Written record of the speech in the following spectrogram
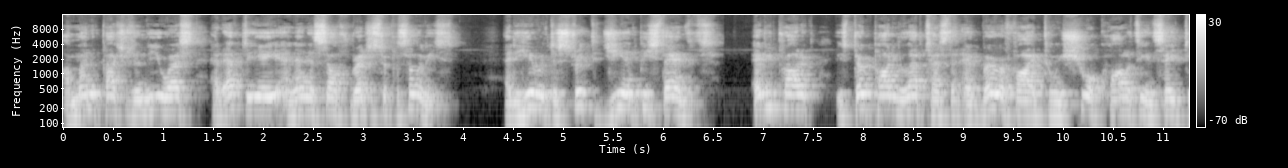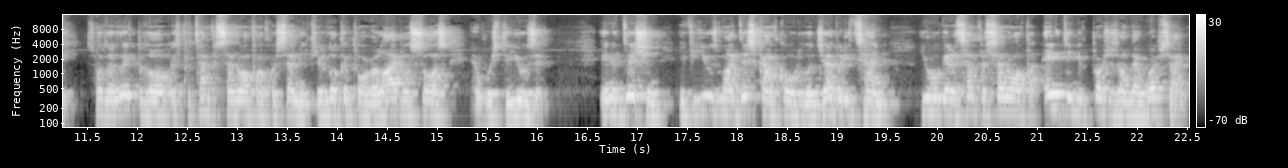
are manufactured in the US at FDA and NSF registered facilities, adhering to strict GMP standards. Every product is third party lab tested and verified to ensure quality and safety. So the link below is for 10% off on Quercetin if you're looking for a reliable source and wish to use it. In addition, if you use my discount code longevity10, you will get a 10% off for anything you purchase on their website.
